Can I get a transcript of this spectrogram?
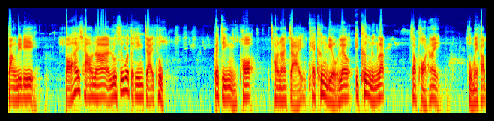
ฟังดีๆ ต่อให้ชาวนารู้สึกว่าตัวเองจ่ายถูกก็จริง เพราะชาวนาจ่ายแค่ครึ่งเดียว แล้วอีกครึ่งหนึ่งรัฐซัพพอร์ตให้ถูกไหมครับ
